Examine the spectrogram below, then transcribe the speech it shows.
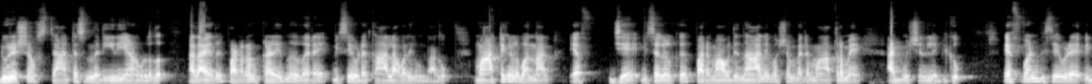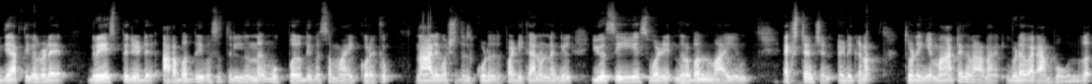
ഡ്യൂറേഷൻ ഓഫ് സ്റ്റാറ്റസ് എന്ന രീതിയാണുള്ളത്. അതായത് പഠനം കഴിയുന്നതുവരെ വിസയുടെ കാലാവധി ഉണ്ടാകും. മാറ്റങ്ങൾ വന്നാൽ എഫ് ജെ വിസകൾക്ക് പരമാവധി നാല് വർഷം വരെ മാത്രമേ അഡ്മിഷൻ ലഭിക്കൂ. എഫ് വൺ വിസയുടെ വിദ്യാർത്ഥികളുടെ ഗ്രേസ് പീരീഡ് അറുപത് ദിവസത്തിൽ നിന്ന് മുപ്പത് ദിവസമായി കുറയ്ക്കും. നാല് വർഷത്തിൽ കൂടുതൽ പഠിക്കാനുണ്ടെങ്കിൽ യു എസ് സി എസ് വഴി നിർബന്ധമായും എക്സ്റ്റൻഷൻ എടുക്കണം. തുടങ്ങിയ മാറ്റങ്ങളാണ് ഇവിടെ വരാൻ പോകുന്നത്.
